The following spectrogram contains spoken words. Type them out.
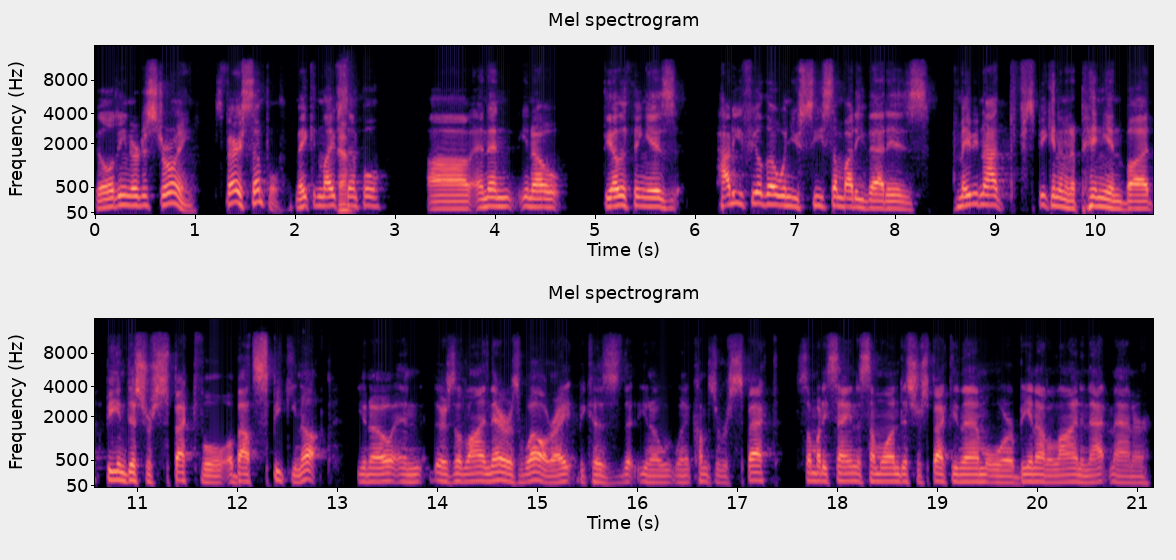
building or destroying. It's very simple, making life yeah. simple. Uh, and then, you know, the other thing is, how do you feel though when you see somebody that is maybe not speaking an opinion, but being disrespectful about speaking up? You know, and there's a line there as well, right? Because that you know, when it comes to respect, somebody saying to someone disrespecting them or being out of line in that manner,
